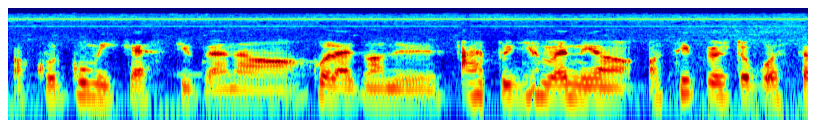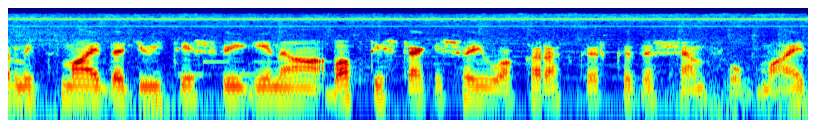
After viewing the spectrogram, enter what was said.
akkor gumikesztyűben a kolléganő át tudja menni a, a cipős dobozt, amit majd a gyűjtés végén a baptisták és a jó akaratkör közösen fog majd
